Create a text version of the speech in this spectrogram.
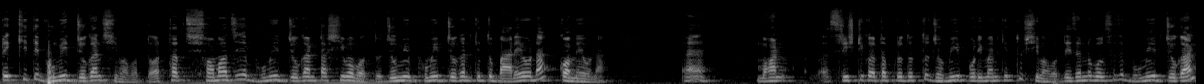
প্রেক্ষিতে ভূমির যোগান সীমাবদ্ধ। অর্থাৎ সমাজে ভূমির যোগানটা সীমাবদ্ধ। জমি ভূমির যোগান কিন্তু বাড়েও না, কমেও না। হ্যাঁ? মহান সৃষ্টিকর্তা প্রদত্ত জমির পরিমাণ কিন্তু সীমাবদ্ধ। এই জন্য বলছে যে ভূমির যোগান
